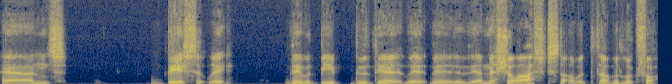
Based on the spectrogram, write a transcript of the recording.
And basically, they would be the, the, the, the initial asks that I would that I would look for.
